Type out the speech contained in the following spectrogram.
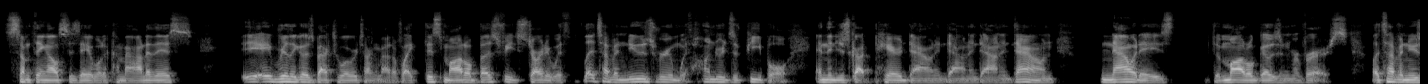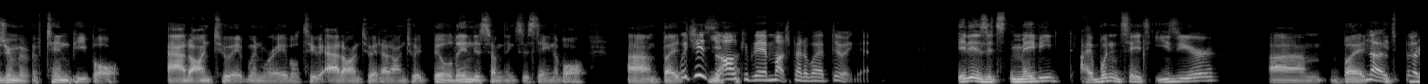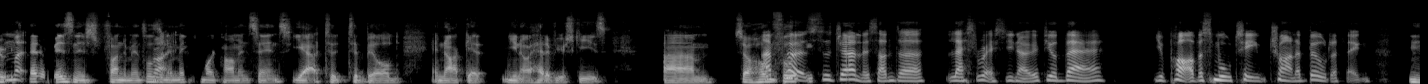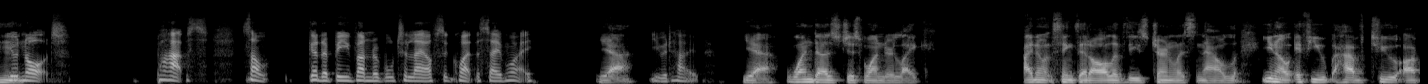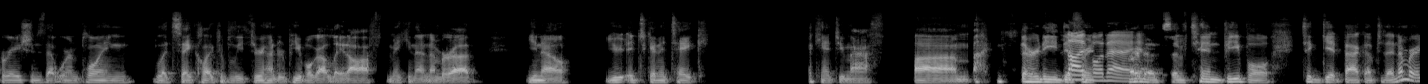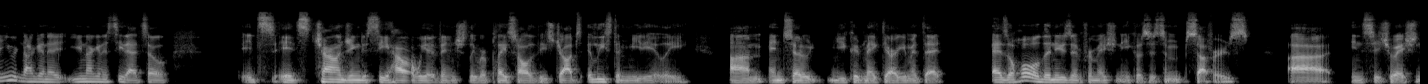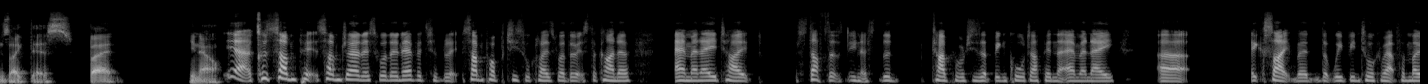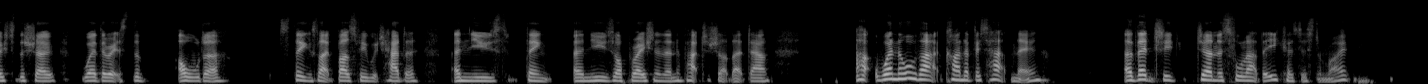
something else is able to come out of this. It it really goes back to what we're talking about of like this model buzzfeed started with let's have a newsroom with hundreds of people and then just got pared down and down and down and down nowadays the model goes in reverse. Let's have a newsroom of 10 people add on to it when we're able to add on to it add on to it build into something sustainable. Um but Which is yeah, arguably a much better way of doing it. it is. It's maybe i wouldn't say it's easier um but No, it's but better, mu- it's better business fundamentals and it makes more common sense yeah to to build and not get you know ahead of your skis. Um so and puts the journalists under less risk. You know, if you're there, you're part of a small team trying to build a thing. Mhm. You're not perhaps some going to be vulnerable to layoffs in quite the same way. yeah You would hope. Yeah, one does just wonder like I don't think that all of these journalists now, you know, if you have two operations that were employing, let's say collectively 300 people got laid off, making that number up, you know, you it's going to take I can't do math. Um 30 different yeah. startups of 10 people to get back up to that number and you're not going to you're not going to see that. So it's it's challenging to see how we eventually replace all of these jobs at least immediately. Um, and so you could make the argument that as a whole, the news information ecosystem suffers uh, in situations like this. But you know, Yeah, because some some journalists will inevitably some properties will close, whether it's the kind of M and A type stuff that's you know the type of properties that have been caught up in the M and A uh, excitement that we've been talking about for most of the show, whether it's the older things like BuzzFeed, which had a, a news thing, a news operation, and then have had to shut that down. Uh, when all that kind of is happening, eventually journalists fall out the ecosystem, right?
